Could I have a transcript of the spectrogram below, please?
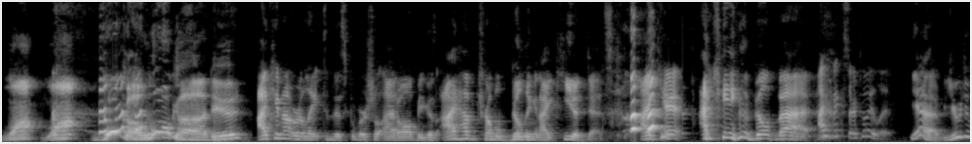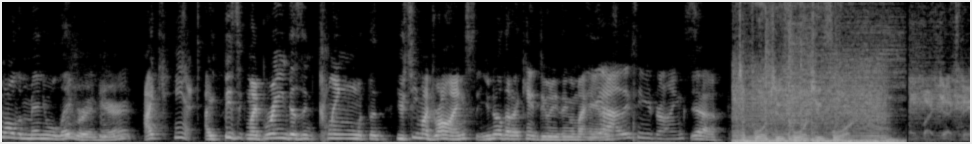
Wah, wah, wooga, wooga, dude. I cannot relate to this commercial at all because I have trouble building an IKEA desk. I can't, I can't even build that. I fixed our toilet. Yeah, you do all the manual labor in here. I can't. I physic my brain doesn't cling with the you see my drawings. You know that I can't do anything with my hands. Yeah, they've seen your drawings. Yeah. To 42424. By texting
